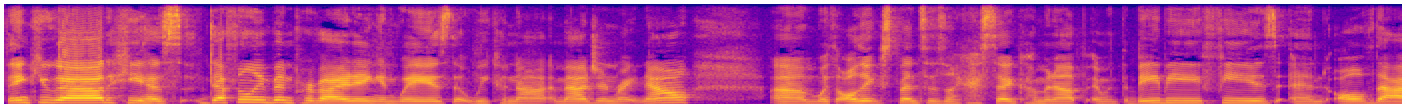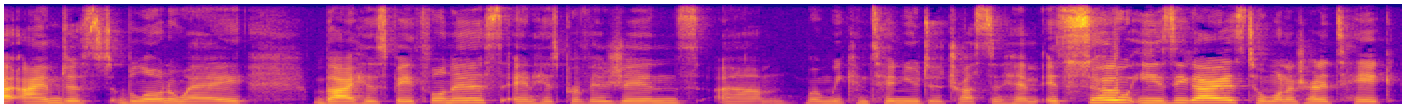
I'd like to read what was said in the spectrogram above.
thank you, God. He has definitely been providing in ways that we could not imagine right now. Um, with all the expenses, like I said, coming up, and with the baby fees and all of that, I'm just blown away by his faithfulness and his provisions um, when we continue to trust in him. It's so easy, guys, to want to try to take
